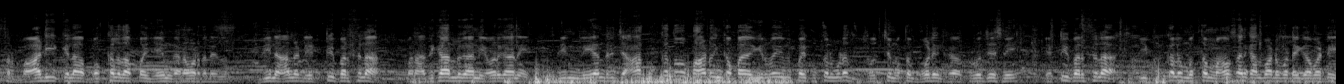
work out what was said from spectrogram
అసలు బాడీకి ఇలా బొక్కలు తప్ప ఏం కనబడతలేదు. దీని ఆల్రెడీ ఎట్టి పరిస్థితుల మన అధికారులు కానీ ఎవరు కానీ దీన్ని నియంత్రించి ఆ కుక్కతో పాటు ఇంకా ఇరవై ముప్పై కుక్కలు కూడా వచ్చి మొత్తం బోర్డు క్లోజ్ చేసినాయి. ఎట్టి పరిస్థితుల ఈ కుక్కలు మొత్తం మాంసానికి అలవాటు పడ్డాయి కాబట్టి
